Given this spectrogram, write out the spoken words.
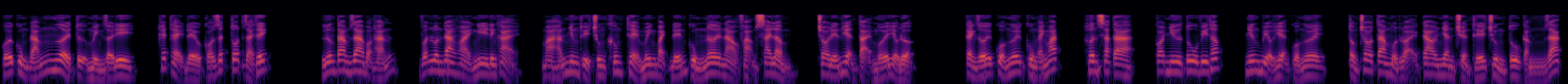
cuối cùng đám người tự mình rời đi, hết thảy đều có rất tốt giải thích. Lương tam gia bọn hắn, vẫn luôn đang hoài nghi đinh khải, mà hắn nhưng thủy trung không thể minh bạch đến cùng nơi nào phạm sai lầm, cho đến hiện tại mới hiểu được. Cảnh giới của ngươi cùng ánh mắt, hơn xa ta, coi như tu vi thấp, nhưng biểu hiện của ngươi, tổng cho ta một loại cao nhân chuyển thế trùng tu cảm giác.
